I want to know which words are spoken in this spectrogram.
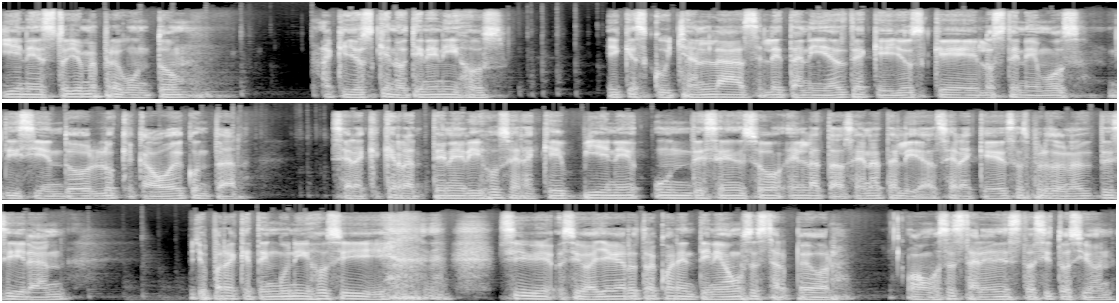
Y en esto yo me pregunto, aquellos que no tienen hijos y que escuchan las letanías de aquellos que los tenemos diciendo lo que acabo de contar, ¿Será que querrán tener hijos? ¿Será que viene un descenso en la tasa de natalidad? ¿Será que esas personas decidirán, yo para qué tengo un hijo si, si, si va a llegar otra cuarentena y vamos a estar peor? O vamos a estar en esta situación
